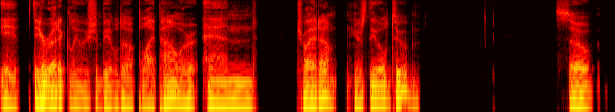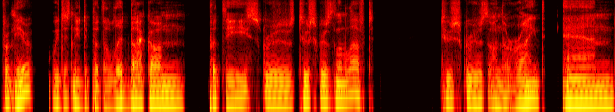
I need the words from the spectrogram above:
It theoretically we should be able to apply power and try it out. Here's the old tube. So from here, we just need to put the lid back on, put the screws, two screws on the left, two screws on the right, and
